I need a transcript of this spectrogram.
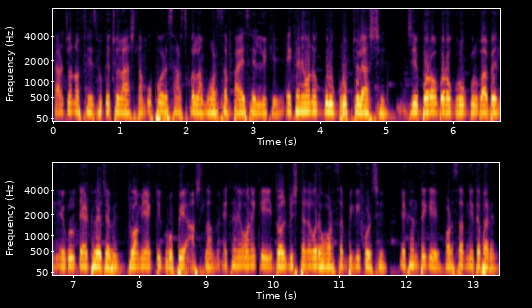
তার জন্য ফেসবুকে চলে আসলাম, উপরে সার্চ করলাম হোয়াটসঅ্যাপ বাই সেল লিখে। এখানে অনেকগুলো গ্রুপ চলে আসছে। যে বড় বড় গ্রুপগুলো পাবেন, এগুলোতে অ্যাড হয়ে যাবেন। তো আমি একটি গ্রুপে আসলাম। এখানে অনেকেই দশ বিশ টাকা করে হোয়াটসঅ্যাপ বিক্রি করছে। এখান থেকে হোয়াটসঅ্যাপ নিতে পারেন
